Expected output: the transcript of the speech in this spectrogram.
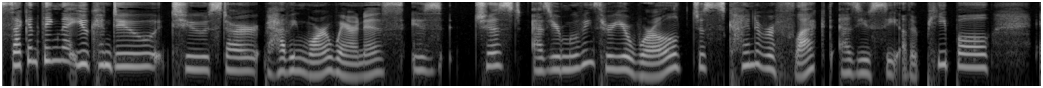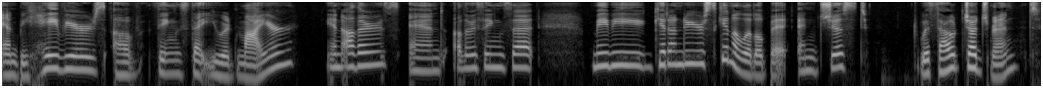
second thing that you can do to start having more awareness is just as you're moving through your world, just kind of reflect as you see other people and behaviors of things that you admire in others and other things that maybe get under your skin a little bit and just without judgment,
